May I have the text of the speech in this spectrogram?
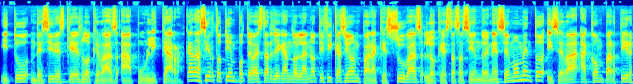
y tú decides qué es lo que vas a publicar. Cada cierto tiempo te va a estar llegando la notificación para que subas lo que estás haciendo en ese momento y se va a compartir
